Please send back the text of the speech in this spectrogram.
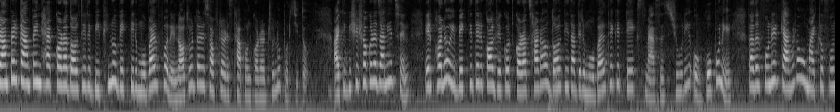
ট্রাম্পের ক্যাম্পেইন হ্যাক করা দলটির বিভিন্ন ব্যক্তির মোবাইল ফোনে নজরদারি সফটওয়্যার স্থাপন করার জন্য পরিচিত। আইটি বিশেষজ্ঞরা জানিয়েছেন, এর ফলে ওই ব্যক্তিদের কল রেকর্ড করা ছাড়াও দলটি তাদের মোবাইল থেকে টেক্সট, মেসেজ চুরি ও গোপনে তাদের ফোনের ক্যামেরা ও মাইক্রোফোন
